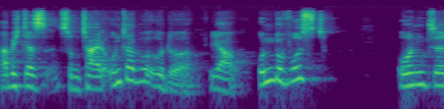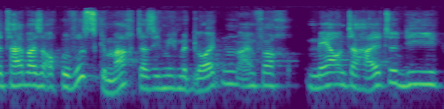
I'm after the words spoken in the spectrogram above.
habe ich das zum Teil unter oder ja unbewusst und äh, teilweise auch bewusst gemacht, dass ich mich mit Leuten einfach mehr unterhalte, die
